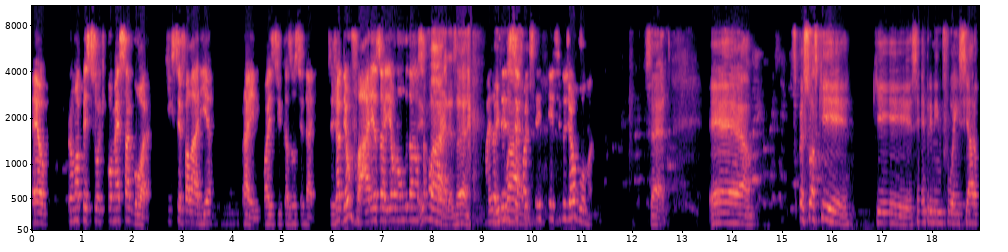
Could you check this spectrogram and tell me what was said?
é para uma pessoa que começa agora. O que você falaria para ele? Quais dicas você daria? Você já deu várias aí ao longo da nossa Tem conversa. Várias, é. Mas às vezes várias. você pode ter esquecido de alguma. Certo. É, as pessoas que, que sempre me influenciaram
